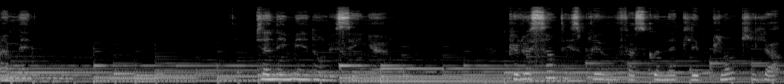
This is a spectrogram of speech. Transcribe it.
Amen. Bien-aimés dans le Seigneur, que le Saint-Esprit vous fasse connaître les plans qu'il a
